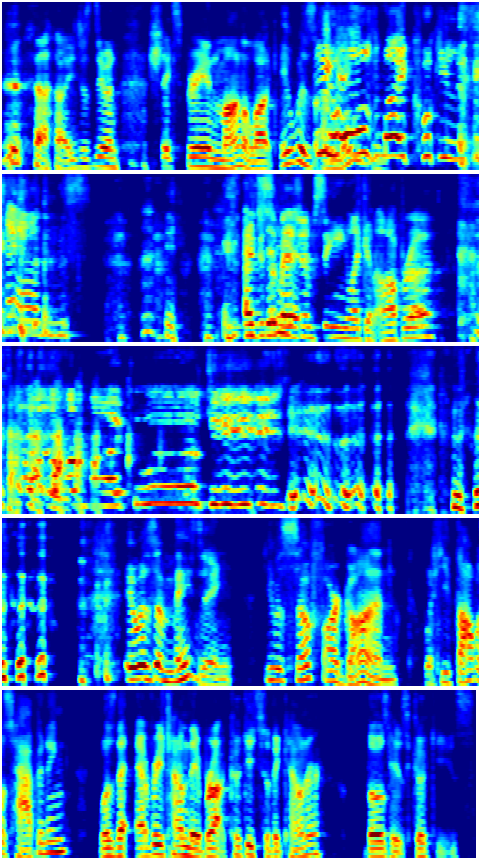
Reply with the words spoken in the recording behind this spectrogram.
He's just doing Shakespearean monologue. It was Behold amazing. my cookieless hands. I just imagine there- him singing like an opera. oh, my cookies. it was amazing. He was so far gone. What he thought was happening was that every time they brought cookies to the counter, those were his cookies.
